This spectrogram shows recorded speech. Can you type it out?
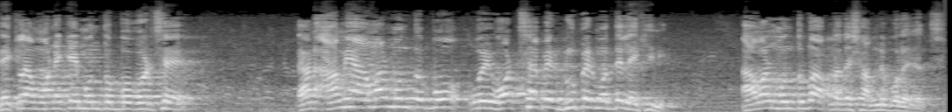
দেখলাম অনেকেই মন্তব্য করছে। কারণ আমি আমার মন্তব্য ওই হোয়াটসঅ্যাপের গ্রুপের মধ্যে লেখিনি। আমার মন্তব্য আপনাদের সামনে বলে যাচ্ছি।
